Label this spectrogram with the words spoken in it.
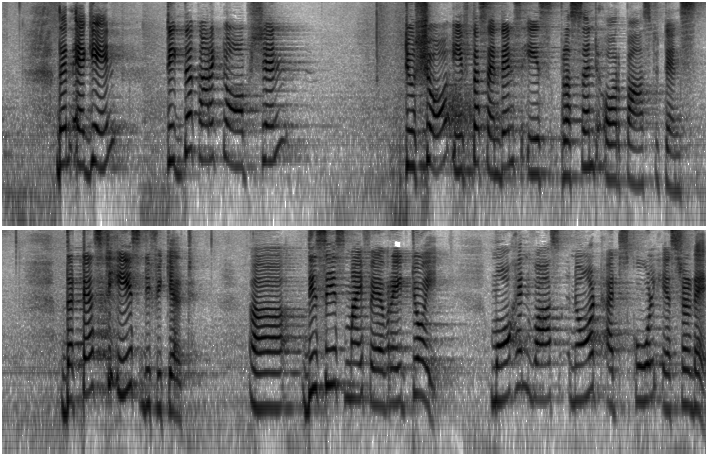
Then again tick the correct option to show if the sentence is present or past tense. The test is difficult. Uh, this is my favorite toy. Mohan was not at school yesterday.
